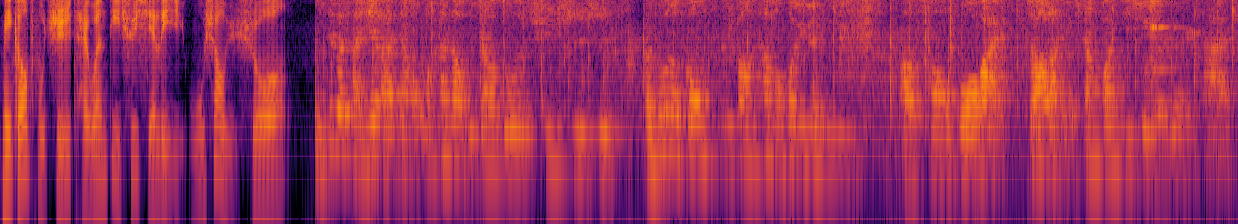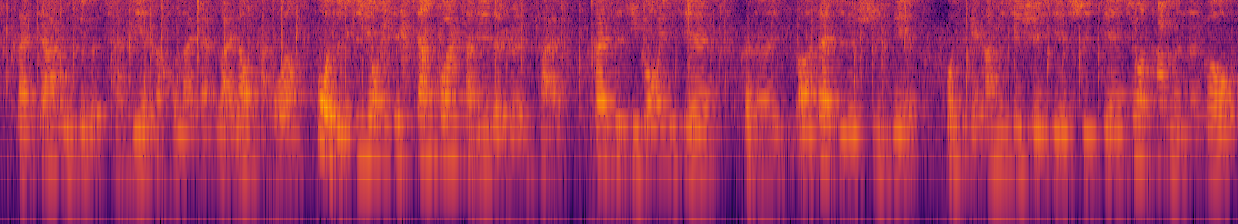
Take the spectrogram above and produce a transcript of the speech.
米高普智台湾地区协理吴少宇说。以这个产业来讲，我们看到比较多的趋势是，很多的公司方他们会愿意，呃，从国外招揽有相关技术的人才来加入这个产业，然后来来来到台湾，或者是用一些相关产业的人才，但是提供一些可能呃在职的训练，或是给他们一些学习的时间，希望他们能够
